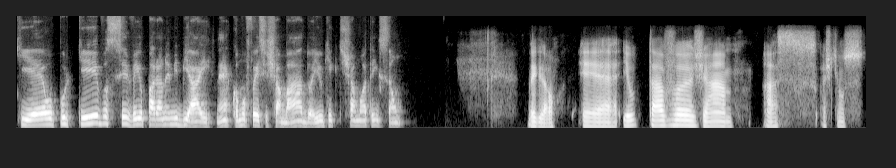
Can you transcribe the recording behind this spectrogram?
que é o porquê você veio parar no MBI, né? Como foi esse chamado aí? O que, que te chamou a atenção? Legal. É, eu estava já há, acho que uns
